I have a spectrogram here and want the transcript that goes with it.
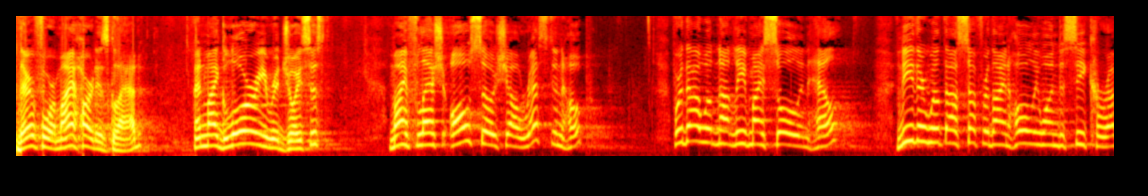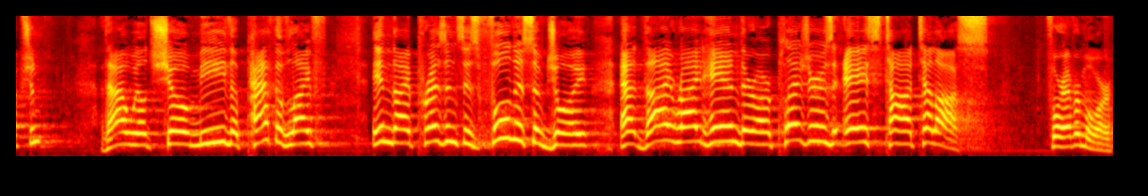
Therefore, my heart is glad, and my glory rejoiceth. My flesh also shall rest in hope, for thou wilt not leave my soul in hell Neither wilt thou suffer thine Holy One to see corruption. Thou wilt show me the path of life. In thy presence is fullness of joy. At thy right hand there are pleasures eis ta telos forevermore.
